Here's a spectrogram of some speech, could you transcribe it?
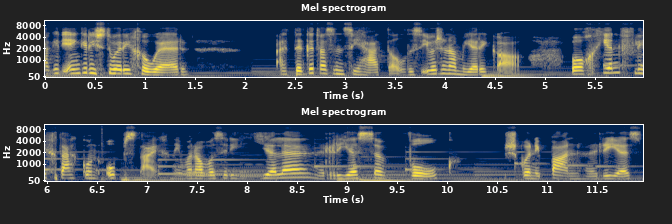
Ek het eendag die storie gehoor ek dink dit was in Seattle, dis iewers in Amerika, waar geen vliegtuig kon opstyg nie want daar was 'n hele reuse wolk, skoon die pan, reus,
